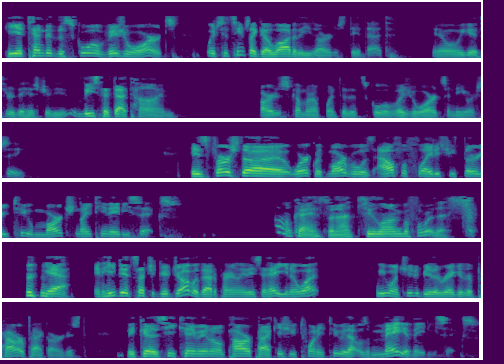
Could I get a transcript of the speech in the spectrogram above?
He attended the School of Visual Arts, which it seems like a lot of these artists did that. You know, when we go through the history, at least at that time, artists coming up went to the School of Visual Arts in New York City. His first uh, work with Marvel was Alpha Flight issue 32, March 1986. Okay, so not too long before this. yeah, and he did such a good job with that. Apparently, they said, "Hey, you know what? We want you to be the regular Power Pack artist because he came in on Power Pack issue 22. That was May of '86.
